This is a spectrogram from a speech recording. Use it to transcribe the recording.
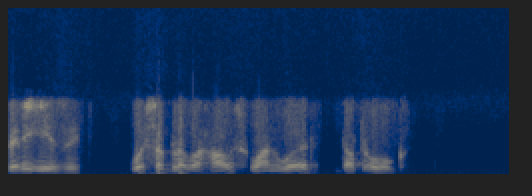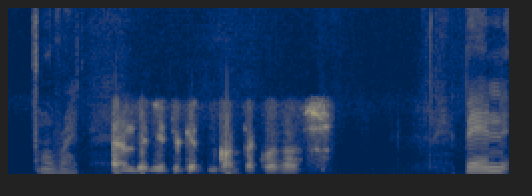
Very easy whistleblowerhouse, one word, dot org. All right. And they need to get in contact with us. Ben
